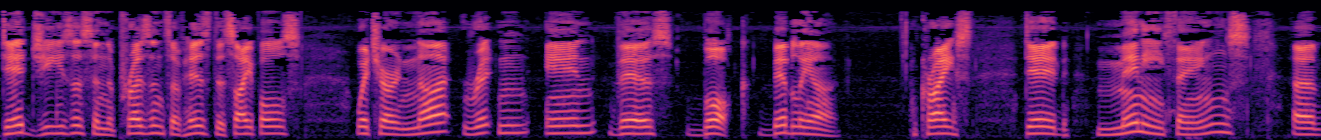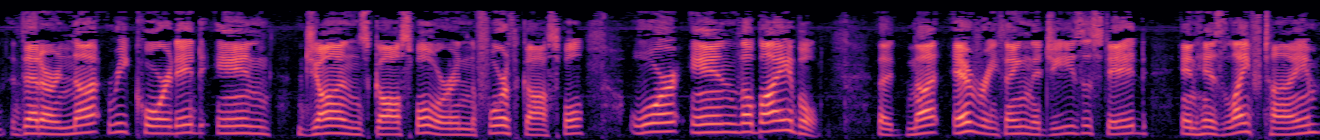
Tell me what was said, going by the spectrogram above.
did Jesus in the presence of his disciples, which are not written in this book, Biblion. Christ did many things uh, that are not recorded in John's gospel or in the fourth gospel or in the Bible. That not everything that Jesus did in his lifetime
